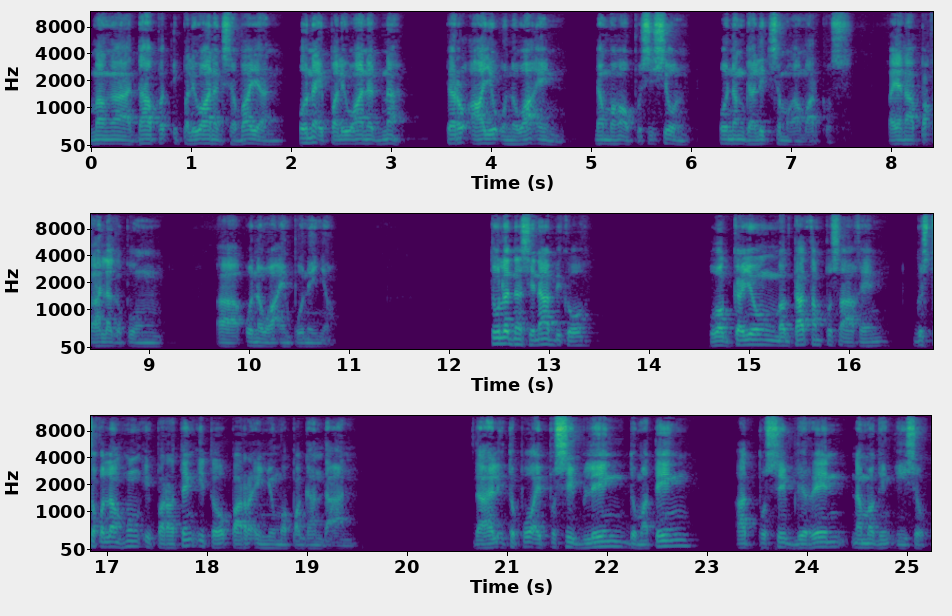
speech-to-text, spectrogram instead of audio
mga dapat ipaliwanag sa bayan o na ipaliwanag na pero ayaw unawain ng mga oposisyon o ng galit sa mga Marcos. Kaya napakahalaga pong ah, unawain po ninyo. Tulad ng sinabi ko, huwag kayong magtatampo sa akin. Gusto ko lang hong iparating ito para inyong mapaghandaan. Dahil ito po ay posibleng dumating at posible rin na maging iso.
